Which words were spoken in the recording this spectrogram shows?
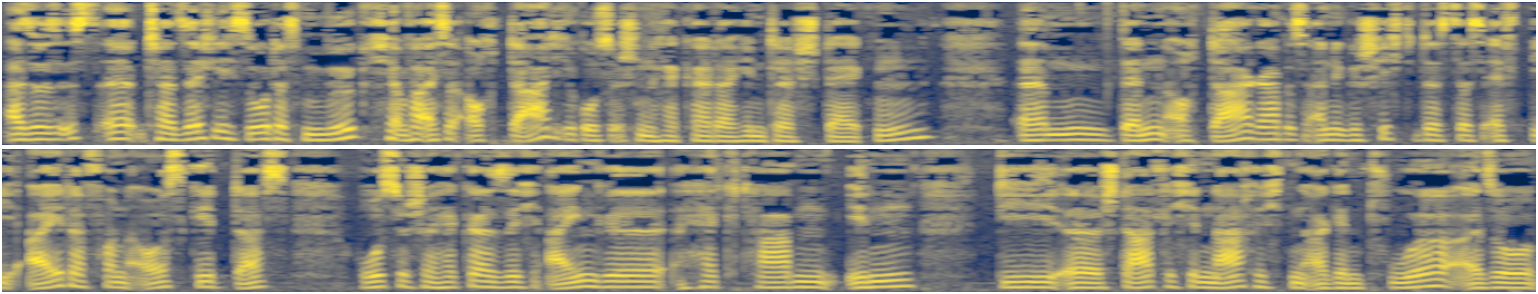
Also es ist äh, tatsächlich so, dass möglicherweise auch da die russischen Hacker dahinter stecken. Ähm, denn auch da gab es eine Geschichte, dass das FBI davon ausgeht, dass russische Hacker sich eingehackt haben in die äh, staatliche Nachrichtenagentur, also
